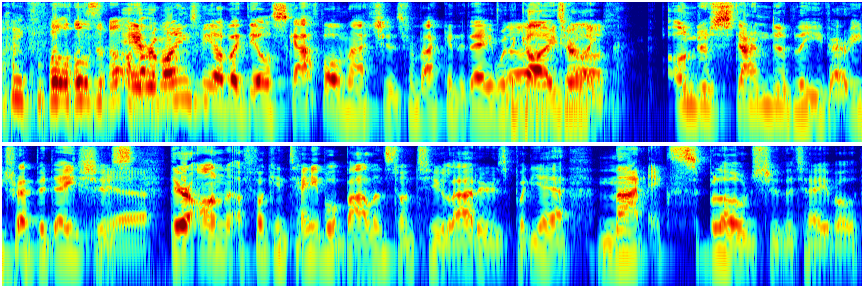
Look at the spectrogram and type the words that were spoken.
and falls off. It reminds me of like the old scaffold matches from back in the day where the Oh, guys are like God. Understandably very trepidatious. Yeah. They're on a fucking table balanced on two ladders, but yeah, Matt explodes through the table.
